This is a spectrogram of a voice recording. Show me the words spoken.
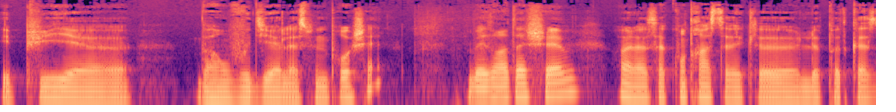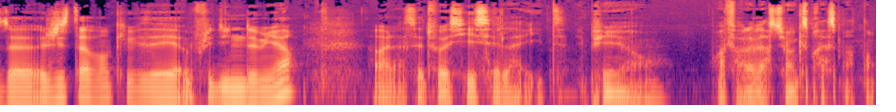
Et puis, euh, bah, on vous dit à la semaine prochaine. Bezrat Hashem. Voilà, ça contraste avec le, le podcast de juste avant qui faisait plus d'une demi-heure. Voilà, cette fois-ci, c'est light. Et puis, on, on va faire la version express maintenant.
